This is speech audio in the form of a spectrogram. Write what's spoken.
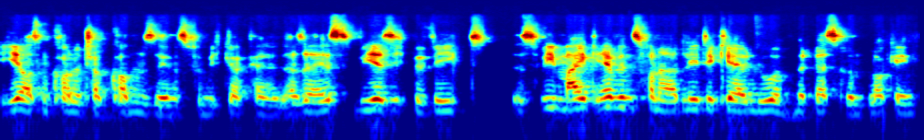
hier aus dem College habe kommen sehen. Ist für mich gar keine. Also er ist, wie er sich bewegt, ist wie Mike Evans von der Athletik her, nur mit besserem Blocking.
